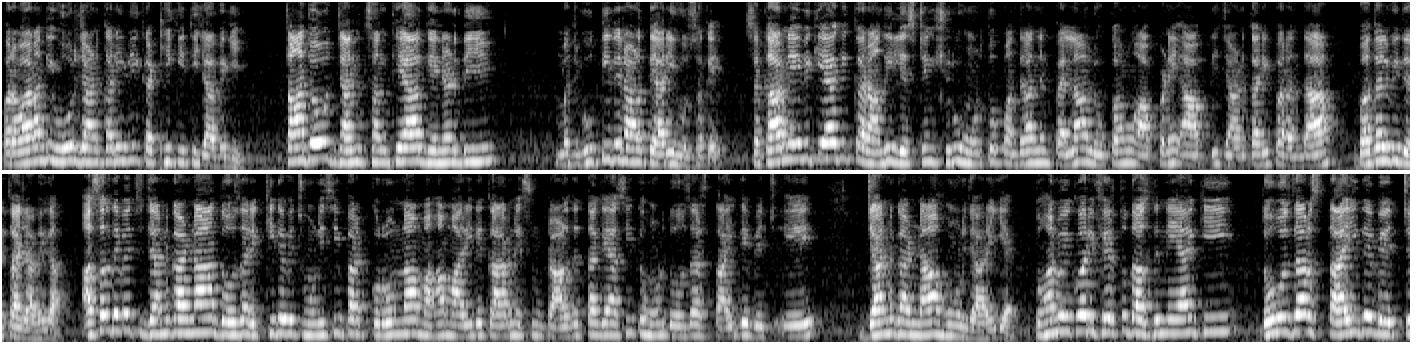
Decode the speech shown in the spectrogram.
ਪਰਿਵਾਰਾਂ ਦੀ ਹੋਰ ਜਾਣਕਾਰੀ ਵੀ ਇਕੱਠੀ ਕੀਤੀ ਜਾਵੇਗੀ ਤਾਂ ਜੋ ਜਨਸੰਖਿਆ ਗਿਣਨ ਦੀ ਮਜ਼ਬੂਤੀ ਦੇ ਨਾਲ ਤਿਆਰੀ ਹੋ ਸਕੇ। ਸਰਕਾਰ ਨੇ ਇਹ ਵੀ ਕਿਹਾ ਕਿ ਘਰਾਂ ਦੀ ਲਿਸਟਿੰਗ ਸ਼ੁਰੂ ਹੋਣ ਤੋਂ 15 ਦਿਨ ਪਹਿਲਾਂ ਲੋਕਾਂ ਨੂੰ ਆਪਣੇ ਆਪ ਦੀ ਜਾਣਕਾਰੀ ਭਰਨ ਦਾ ਬਦਲ ਵੀ ਦਿੱਤਾ ਜਾਵੇਗਾ। ਅਸਲ ਦੇ ਵਿੱਚ ਜਨਗਣਨਾ 2021 ਦੇ ਵਿੱਚ ਹੋਣੀ ਸੀ, ਪਰ ਕੋਰੋਨਾ ਮਹਾਮਾਰੀ ਦੇ ਕਾਰਨ ਇਸ ਨੂੰ ਟਾਲ ਦਿੱਤਾ ਗਿਆ ਸੀ ਤੇ ਹੁਣ 2027 ਦੇ ਵਿੱਚ ਇਹ ਜਨਗਣਨਾ ਹੋਣ ਜਾ ਰਹੀ ਹੈ। ਤੁਹਾਨੂੰ ਇੱਕ ਵਾਰੀ ਫਿਰ ਤੋਂ ਦੱਸ ਦਿੰਨੇ ਆ ਕਿ 2027 ਦੇ ਵਿੱਚ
